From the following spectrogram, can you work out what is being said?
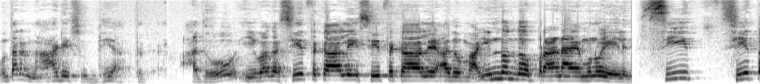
ಒಂಥರ ನಾಡಿ ಶುದ್ಧಿ ಆಗ್ತದೆ. ಅದು ಇವಾಗ ಶೀತಕಾಲಿ ಶೀತಕಾಲಿ ಅದು ಇನ್ನೊಂದು ಪ್ರಾಣಾಯಾಮನೂ ಹೇಳಿದೆ. ಸೀ ಶೀತ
